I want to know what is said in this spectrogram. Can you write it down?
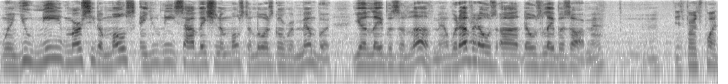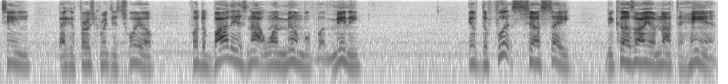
when you need mercy the most and you need salvation the most the lord's gonna remember your labors of love man whatever Right. those uh those labors are man Mhm. This verse 14, back in 1 Corinthians 12. For the body is not one member, but many. If the foot shall say, Because I am not the hand,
